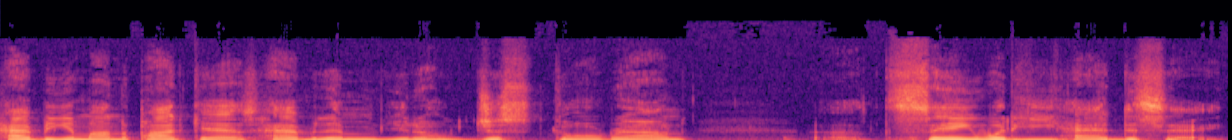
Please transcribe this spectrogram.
having him on the podcast, having him, you know, just go around uh, saying what he had to say,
